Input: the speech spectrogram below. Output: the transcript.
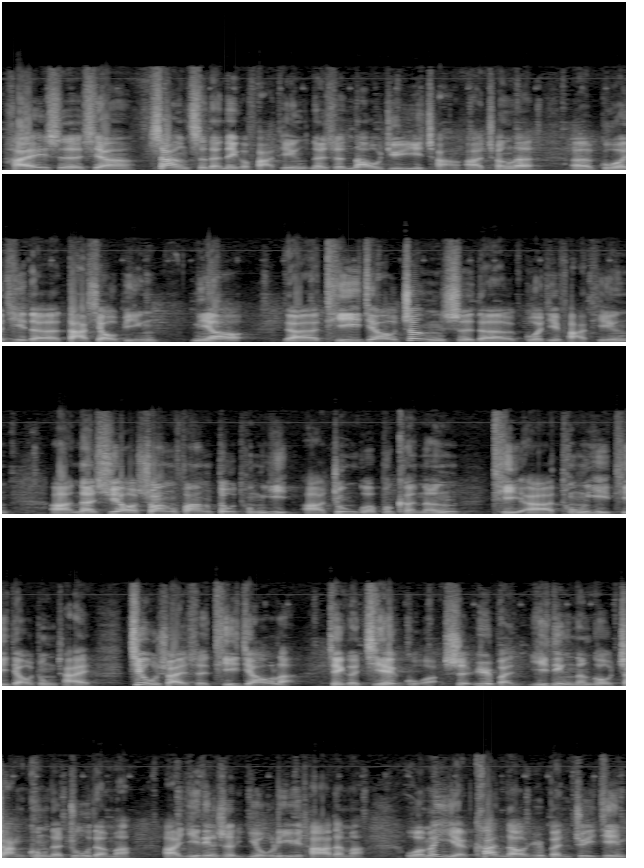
还是像上次的那个法庭，那是闹剧一场啊，成了呃国际的大笑柄。你要呃提交正式的国际法庭啊，那需要双方都同意啊。中国不可能提啊同意提交仲裁，就算是提交了，这个结果是日本一定能够掌控得住的吗？啊，一定是有利于他的吗？我们也看到日本最近。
